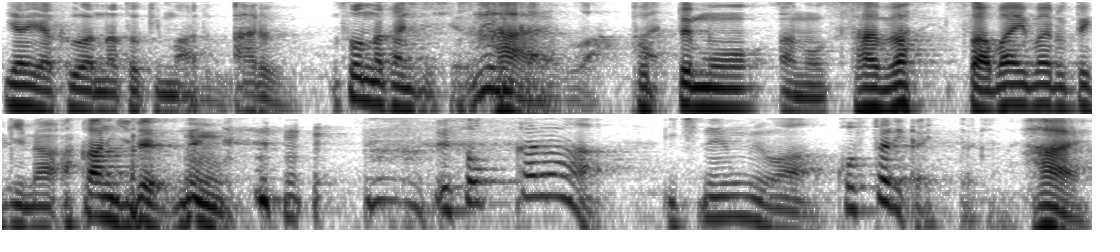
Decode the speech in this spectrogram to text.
やや不安な時もある。ある。そんな感じでしたよね、はい、はとっても、あのサバサバイバル的な。感じだよね、うん、でそっから1年目はコスタリカ行ったじゃない。はい。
